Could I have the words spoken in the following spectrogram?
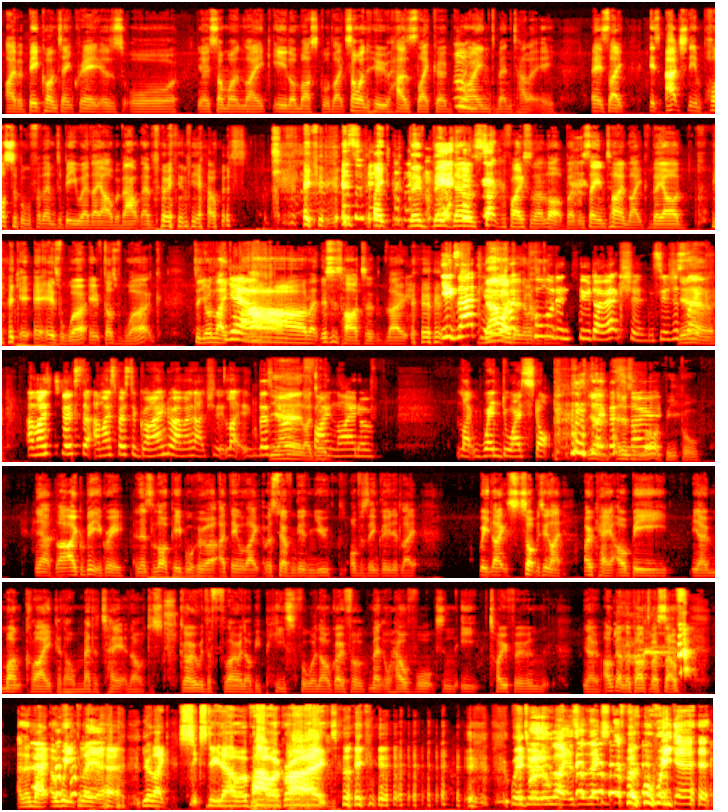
either big content creators or you know someone like Elon Musk or like someone who has like a grind mentality. It's like it's actually impossible for them to be where they are without them putting in the hours. like it's like they they they're sacrificing a lot, but at the same time, like they are like it, it is work. It does work. So you're like, Yeah. ah, like this is hard to like. exactly. Now I You're don't like pulled in two directions. You're just yeah, like, am I supposed to? Am I supposed to grind or am I actually like? There's Yeah, no like, I- fine line of like when do I stop? yeah. like there's there's no. a lot of people. Yeah, I completely agree. And there's a lot of people who are, I think, like myself included, and you obviously included, like we like stop between like, okay, I'll be you know monk like, and I'll meditate, and I'll just go with the flow, and I'll be peaceful, and I'll go for mental health walks and eat tofu, and you know I'm gonna look after myself. And then like a week later, you're like 16 hour power grind. like we're doing all night for the next weekend.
